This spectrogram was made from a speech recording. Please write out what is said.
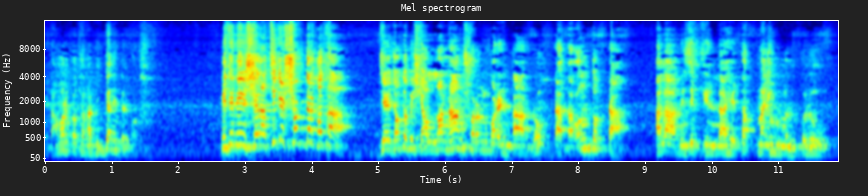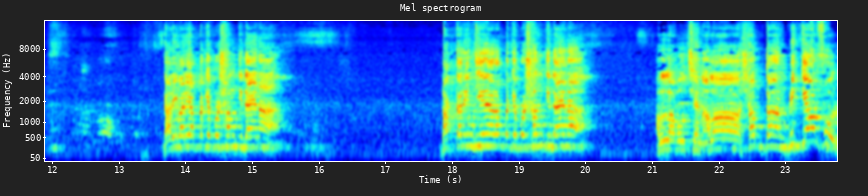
এটা আমার কথা না, বিজ্ঞানীদের কথা। পৃথিবীর সেরা চিকিৎসকদের কথা। যে যত বেশি আল্লাহ নাম স্মরণ করেন, তার রোগটা, তার অন্তরটা, আলা বিজিক্রিল্লাহে তাতমা ইন্নুল কুলুব। গাড়ি বাড়ি আপনাকে প্রশান্তি দেয় না। ডাক্তার, ইঞ্জিনিয়ার আপনাকে প্রশান্তি দেয় না। আল্লাহ বলছেন আল্লাহ সাবধান বি কেয়ারফুল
